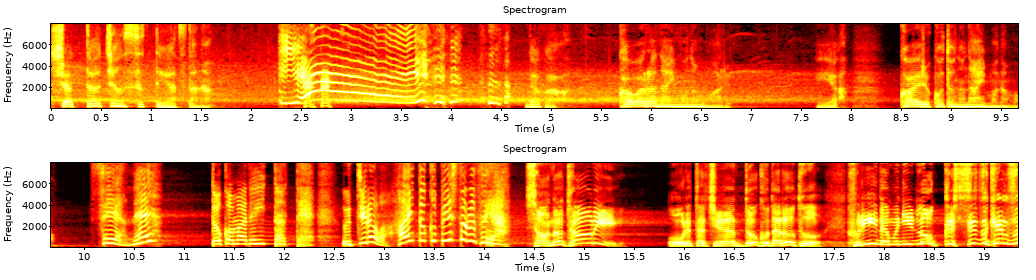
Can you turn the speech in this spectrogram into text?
シャッターチャンスってやつだな。だが変わらないものもある。いや変えることのないものも。せやね。どこまで行ったってうちらはハイトクピストルズや。その通り。俺たちはどこだろうとフリーダムにロックし続けるぜ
